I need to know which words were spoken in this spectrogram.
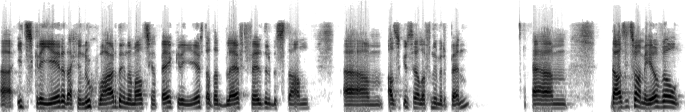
uh, iets creëren dat genoeg waarde in de maatschappij creëert, dat het blijft verder bestaan um, als ik er zelf niet meer ben. Um, dat is iets wat me heel veel,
